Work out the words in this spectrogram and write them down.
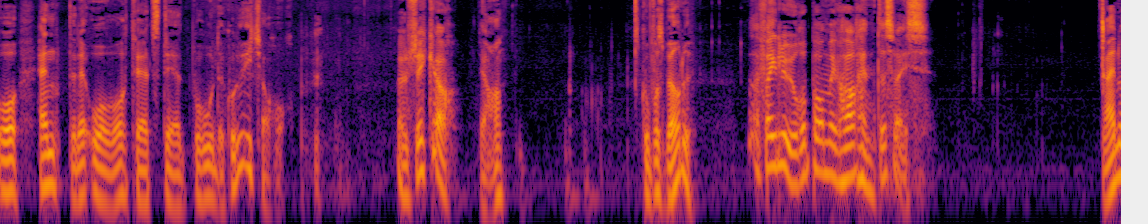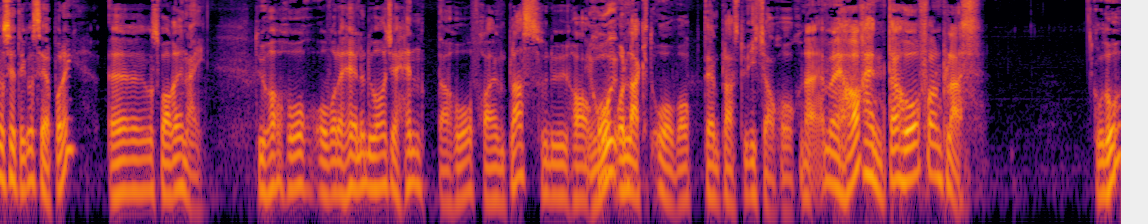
og henter det over til et sted på hodet hvor du ikke har hår. Er du sikker? Ja. Hvorfor spør du? For jeg lurer på om jeg har hentesveis. Nei, nå sitter jeg og ser på deg, eh, og svaret er nei. Du har hår over det hele. Du har ikke henta hår fra en plass. Du har Jo. hår og lagt over til en plass du ikke har hår. Nei, men jeg har henta hår fra en plass. Hvor da?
